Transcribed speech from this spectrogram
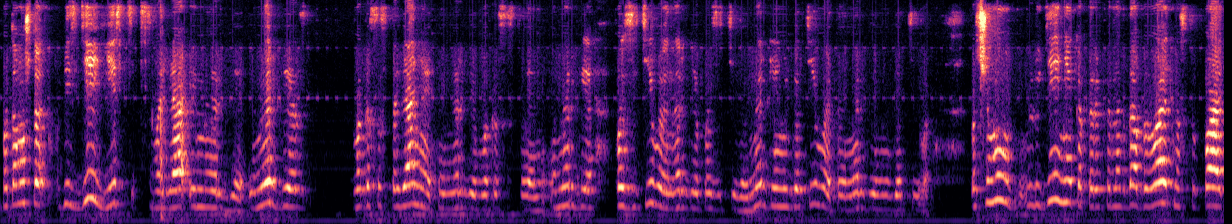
Потому что везде есть своя энергия. Энергия благосостояния – это энергия благосостояния. Энергия позитива – энергия позитива. Энергия негатива – это энергия негатива. Почему у людей некоторых иногда бывает наступает,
